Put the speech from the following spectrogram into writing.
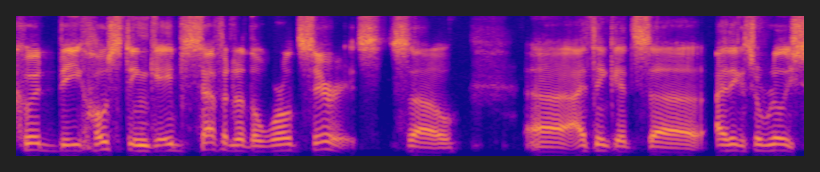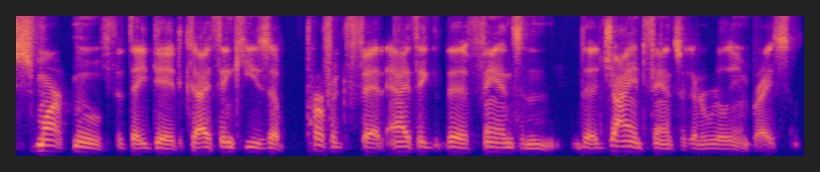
could be hosting Game Seven of the World Series. So, uh, I think it's uh, I think it's a really smart move that they did because I think he's a perfect fit, and I think the fans and the Giant fans are going to really embrace him.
